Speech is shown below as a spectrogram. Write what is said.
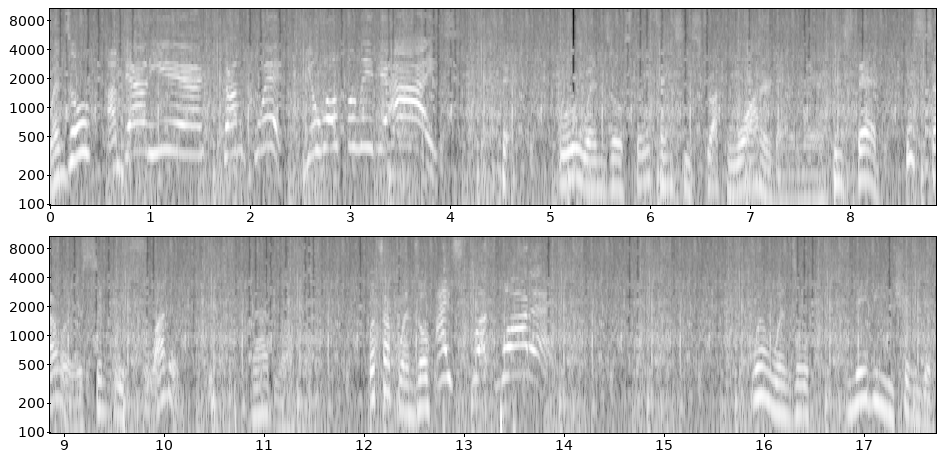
Wenzel? I'm down here! Come quick! You won't believe your eyes! Poor Wenzel still thinks he struck water down there. Instead, his cellar is simply flooded. Bad luck. What's up, Wenzel? I struck water! Well, Wenzel, maybe you shouldn't get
